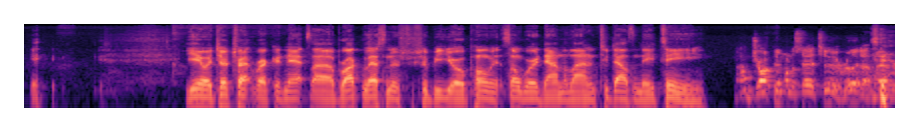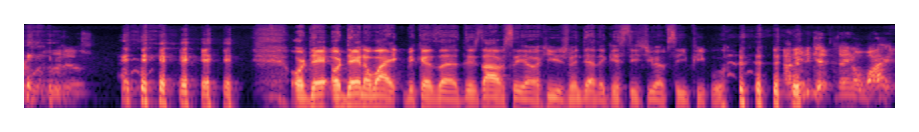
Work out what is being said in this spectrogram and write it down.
yeah, with your track record, Nats, uh, Brock Lesnar should be your opponent somewhere down the line in 2018. I'll drop him on his head too. It really doesn't matter who it is. or da- or Dana White because uh, there's obviously a huge vendetta against these UFC people. I need to get Dana White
